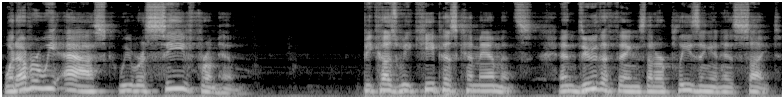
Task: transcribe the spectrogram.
Whatever we ask, we receive from him because we keep his commandments and do the things that are pleasing in his sight.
